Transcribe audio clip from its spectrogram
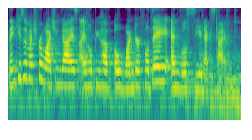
Thank you so much for watching, guys. I hope you have a wonderful day, and we'll see you next time.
